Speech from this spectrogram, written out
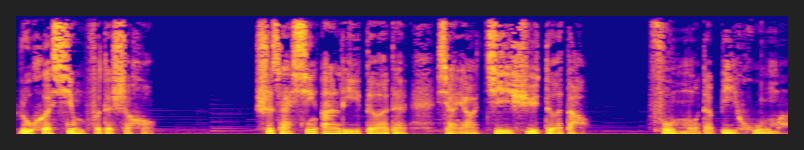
如何幸福的时候，是在心安理得的想要继续得到父母的庇护吗？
